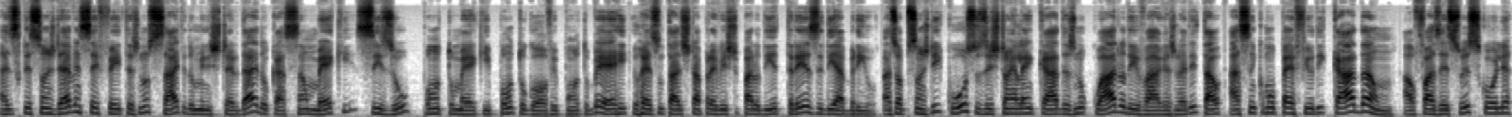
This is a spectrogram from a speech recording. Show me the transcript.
As inscrições devem ser feitas no site do Ministério da Educação, MEC, sisu.mec.gov.br e o resultado está previsto para o dia 13 de abril. As opções de cursos cursos estão elencadas no quadro de vagas no edital, assim como o perfil de cada um. Ao fazer sua escolha,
